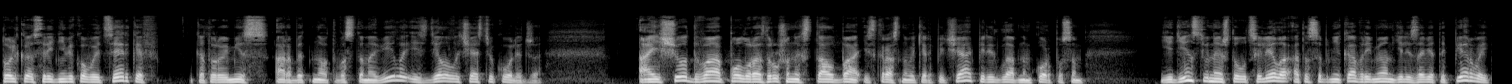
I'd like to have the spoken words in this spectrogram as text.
только средневековая церковь, которую мисс Арбетнот восстановила и сделала частью колледжа. А еще два полуразрушенных столба из красного кирпича перед главным корпусом, единственное, что уцелело от особняка времен Елизаветы I,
